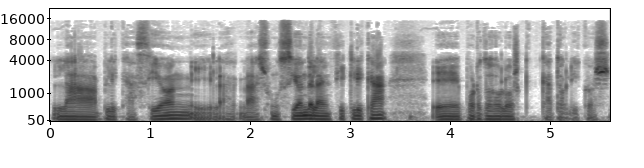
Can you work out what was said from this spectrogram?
la aplicación y la, asunción de la encíclica eh, por todos los católicos.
